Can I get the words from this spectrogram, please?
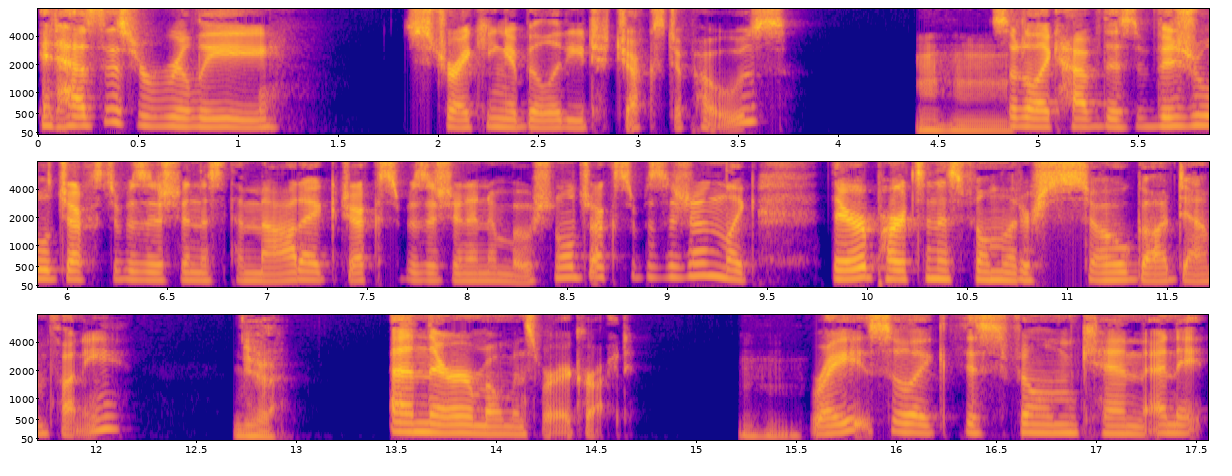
It has this really striking ability to juxtapose. Mhm. So to like have this visual juxtaposition, this thematic juxtaposition, and emotional juxtaposition, like there are parts in this film that are so goddamn funny, yeah. and there are moments where I cried. Mhm. Right, so like this film can, and it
